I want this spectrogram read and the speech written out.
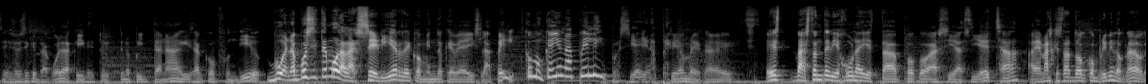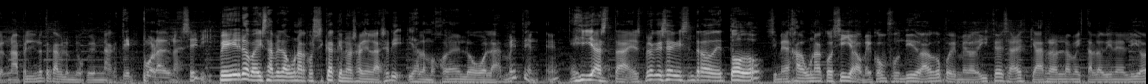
Eso sí que te acuerdas, que dices tú, no pinta nada y se ha confundido. Bueno, pues si te mola la serie, recomiendo que veáis la peli. ¿Cómo que hay una peli? Pues sí, hay una peli, hombre. Es bastante viejuna y está un poco así, así hecha. Además que está todo comprimido, claro, que en una peli no te cabe lo mismo que en una temporada de una serie. Pero vais a ver alguna cosita que no sale en la serie y a lo mejor luego las meten, ¿eh? Y ya está. Espero que os hayáis entrado de todo. Si me deja alguna cosilla o me he confundido algo, pues me lo dices, ¿sabes? Que Arnold no me instaló bien el lío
